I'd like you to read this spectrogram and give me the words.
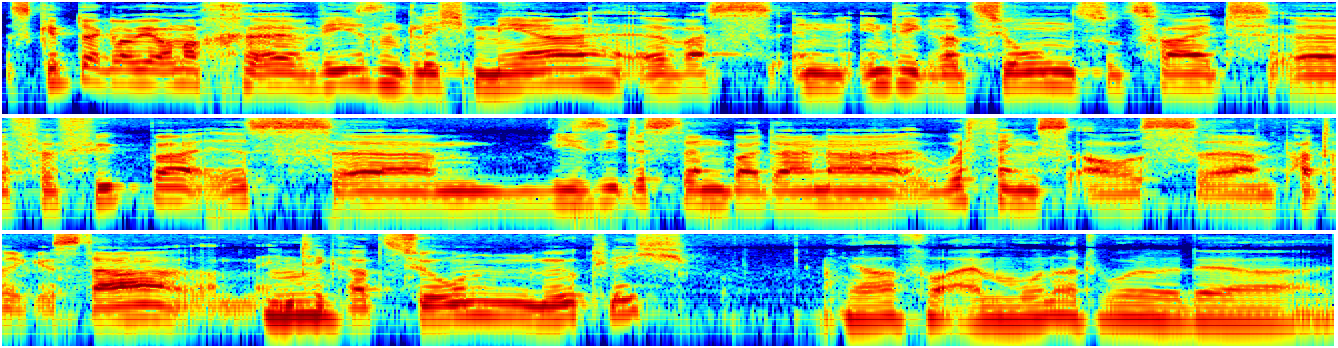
es gibt da, glaube ich, auch noch äh, wesentlich mehr, äh, was in Integrationen zurzeit äh, verfügbar ist. Ähm, wie sieht es denn bei deiner Withings aus, ähm, Patrick? Ist da ähm, hm. Integration möglich? Ja, vor einem Monat wurde der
